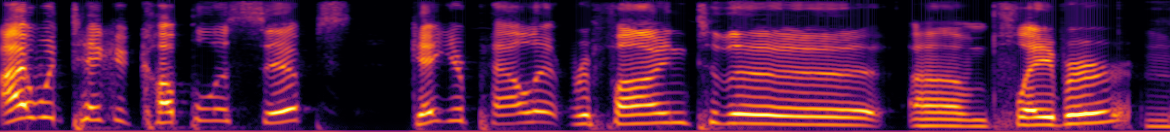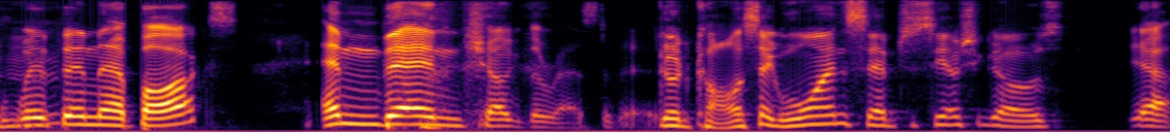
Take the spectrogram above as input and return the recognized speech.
I would take a couple of sips, get your palate refined to the um, flavor Mhm. within that box, and then chug the rest of it. Good call. Let's take one sip to see how she goes. Yeah.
